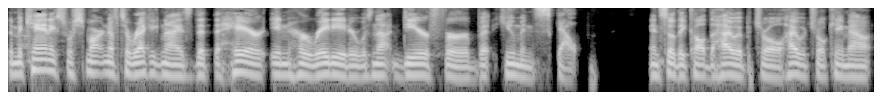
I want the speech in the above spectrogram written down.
the mechanics were smart enough to recognize that the hair in her radiator was not deer fur, but human scalp. And so they called the highway patrol. Highway patrol came out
